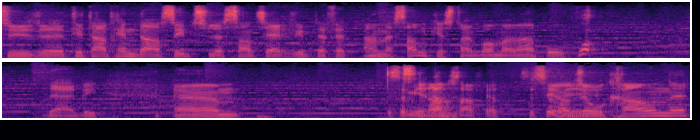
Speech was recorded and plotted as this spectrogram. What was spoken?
Tu es en train de danser, puis tu l'as senti arriver, puis tu as fait Ah, il me semble que c'est un bon moment pour Wouh! dabber. Euh, C'est ça C'est mes rendu- danses en fait. C'est rendu mes- au crâne.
